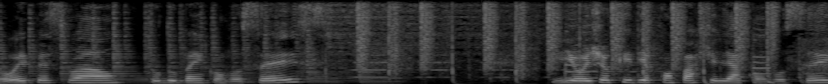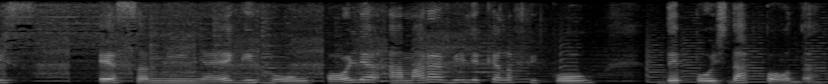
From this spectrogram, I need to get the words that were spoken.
Oi pessoal, tudo bem com vocês? E hoje eu queria compartilhar com vocês essa minha egg roll. Olha a maravilha que ela ficou depois da poda.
